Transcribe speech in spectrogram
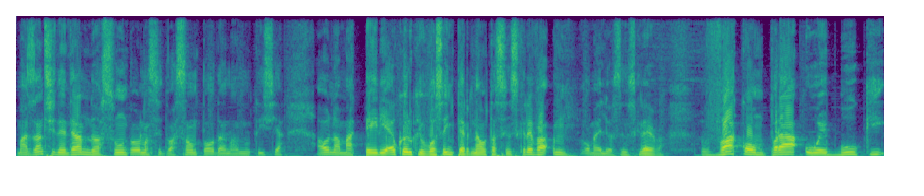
Mas antes de entrar no assunto ou na situação toda, na notícia ou na matéria, eu quero que você, internauta, se inscreva, hum, ou melhor, se inscreva. Vá comprar o e-book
